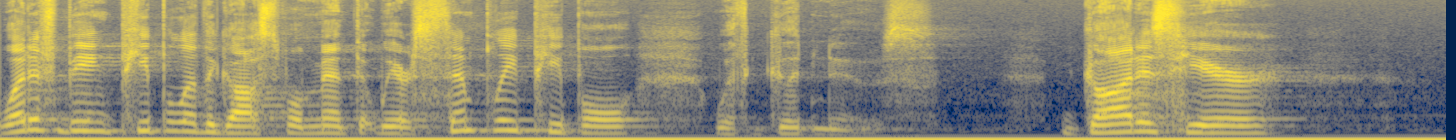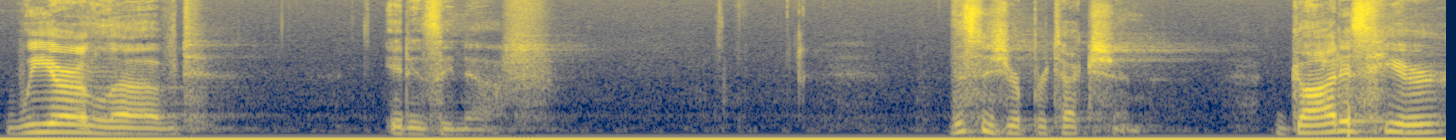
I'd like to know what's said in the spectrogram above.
What if being people of the gospel meant that we are simply people with good news? God is here. We are loved. It is enough. This is your protection. God is here.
